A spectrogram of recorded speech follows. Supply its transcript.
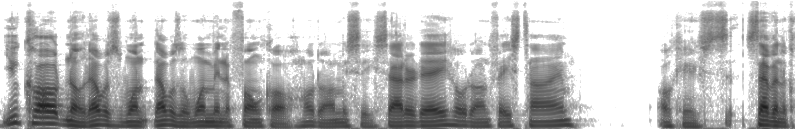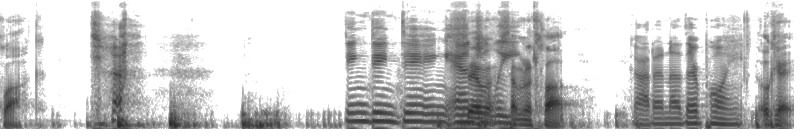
You called. No, that was one. That was a one minute phone call. Hold on. Let me see. Saturday. Hold on. FaceTime. Okay. S- seven o'clock. Ding ding ding. Seven, Angelique seven o'clock. got another point. Okay.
